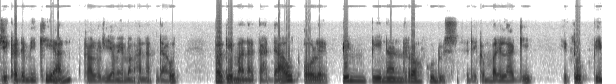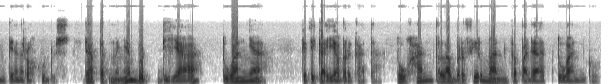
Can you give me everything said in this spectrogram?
"Jika demikian, kalau dia memang anak Daud, bagaimanakah Daud oleh pimpinan Roh Kudus?" Jadi kembali lagi, itu pimpinan Roh Kudus. Dapat menyebut dia tuannya ketika ia berkata, "Tuhan telah berfirman kepada tuanku."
